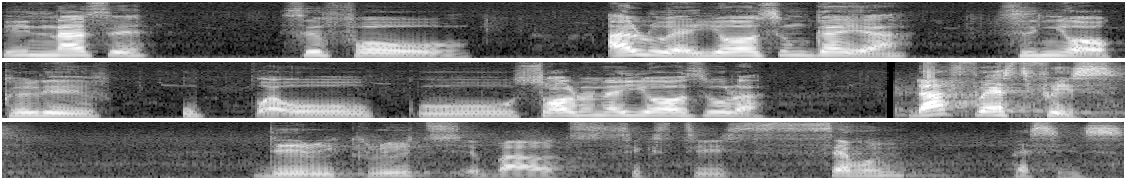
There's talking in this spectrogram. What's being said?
ina se fo. Alu eyo sunga ya si nyo kele o o sọ̀rọ̀ na eyo sura. That first phase they recruit about sixty-seven persons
